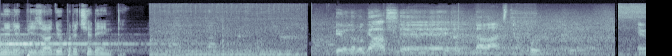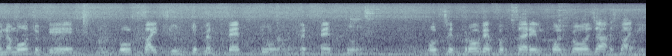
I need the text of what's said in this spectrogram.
nell'episodio precedente. Io dallo gas e davanti. È una moto che o fai tutto perfetto, perfetto, o se provi a forzare un qualcosa, sbagli.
